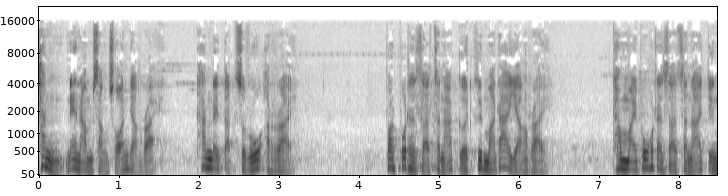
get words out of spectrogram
ท่านแนะนำสั่งสอนอย่างไร ท่านได้ตัดสรู้อะไร พระพุทธศาสนาเกิดขึ้นมาได้อย่างไรทำไมพระพุทธศาสนาจึง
